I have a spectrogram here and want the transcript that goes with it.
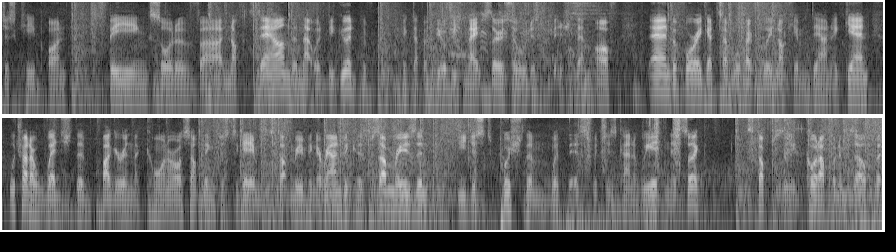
just keep on being sort of uh, knocked down, then that would be good. We've picked up a few of his mates though, so we'll just finish them off. And before he gets up, we'll hopefully knock him down again. We'll try to wedge the bugger in the corner or something just to get him to stop moving around because for some reason you just push them with this, which is kind of weird and it sort of stops and he caught up on himself, but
